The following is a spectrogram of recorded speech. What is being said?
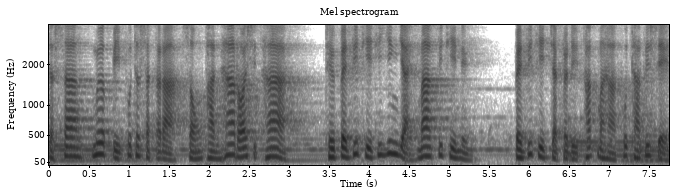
จะสร้างเมื่อปีพุทธศักราช 2515 ถือเป็นพิธีที่ยิ่งใหญ่มากพิธีหนึ่ง เป็นพิธีจัดประดิษฐ์พักมหาพุทธาพิเศษ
